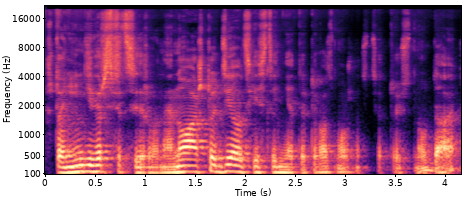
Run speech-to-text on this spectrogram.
что они не диверсифицированные. Ну а что делать, если нет этой возможности? То есть, ну да,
